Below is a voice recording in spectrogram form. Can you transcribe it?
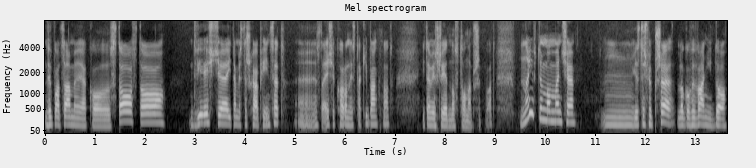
wypłacamy jako 100, 100, 200 i tam jest też chyba 500. E, zdaje się, koron jest taki banknot i tam jeszcze jedno 100 na przykład. No i w tym momencie mm, jesteśmy przelogowywani do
